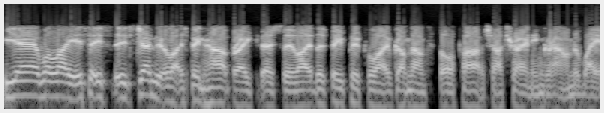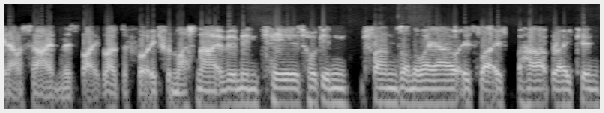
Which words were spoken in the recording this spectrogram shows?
Yeah, well, like it's it's, it's genuine. Like it's been heartbreaking. Actually, like there's been people like have gone down to Thorpe Arch, our training ground, and waited outside, and there's like loads of footage from last night of him in tears, hugging fans on the way out. It's like it's heartbreaking.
